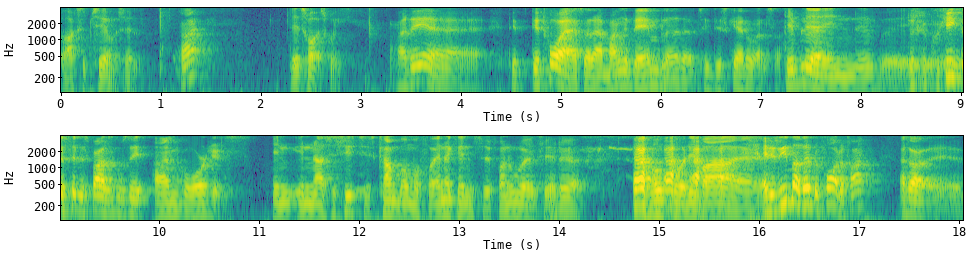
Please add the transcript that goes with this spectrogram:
og accepterer mig selv. Nej, Det tror jeg sgu ikke. Nej det, er, det, det tror jeg altså, der er mange dameblade, der vil sige, det skal du altså. Det bliver en, øh, Du skal kunne kigge dig selv i spejlet, og sige, I'm gorgeous. en, en narcissistisk kamp om at få anerkendelse fra nu af til at dør. Jeg håber på, at det er bare... Er Øh... det lige meget, hvem du får det fra? Altså, øh,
